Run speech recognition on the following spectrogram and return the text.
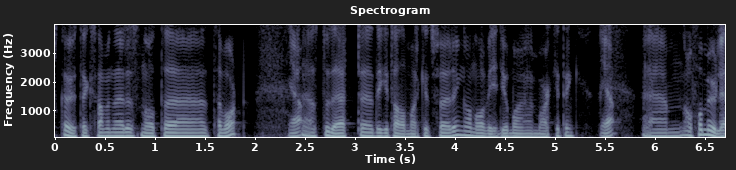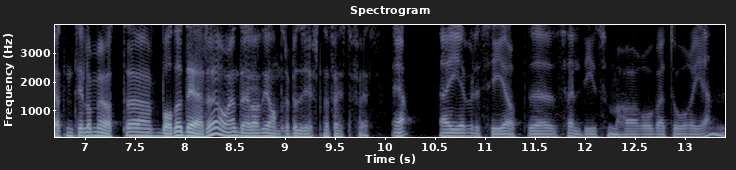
skal uteksamineres nå til, til våren. Ja. Jeg har studert eh, digitalmarkedsføring og nå videomarketing. Ja. Um, og får muligheten til å møte både dere og en del av de andre bedriftene face to face. Ja. jeg vil si at eh, selv de som har over et år igjen,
